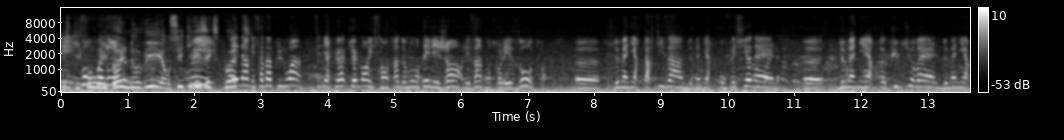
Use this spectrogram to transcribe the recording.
Et ce qu'ils font, ils volent nos vies et ensuite ils les exploitent. Mais non, mais ça va plus loin. C'est-à-dire qu'actuellement, ils sont en train de monter les gens les uns contre les autres. Euh, de manière partisane, de manière confessionnelle, euh, de manière euh, culturelle, de manière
